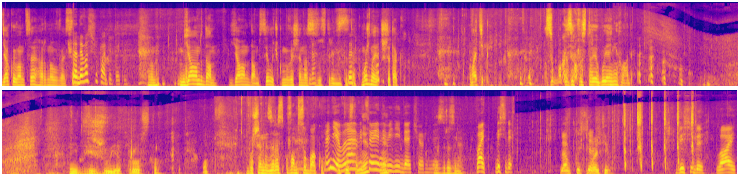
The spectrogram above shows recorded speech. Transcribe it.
дякую вам це, гарного Все, вечора. де вас шукати потім? Ем, Я вам дам. Я вам дам силочку, ми ви ще нас Да? зустрінете. Все. Так. Можна ще так? Вайтік. Собака за хвостою, бо я й не гладив. Движує просто. Бо ще ми зараз вам собаку. Та ні, вона від ні? цієї не відійде, чорний. Я зрозумів. Вайт, іди сюди. На вкусняшки. Вайтик. Іди сюди, Вайт.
